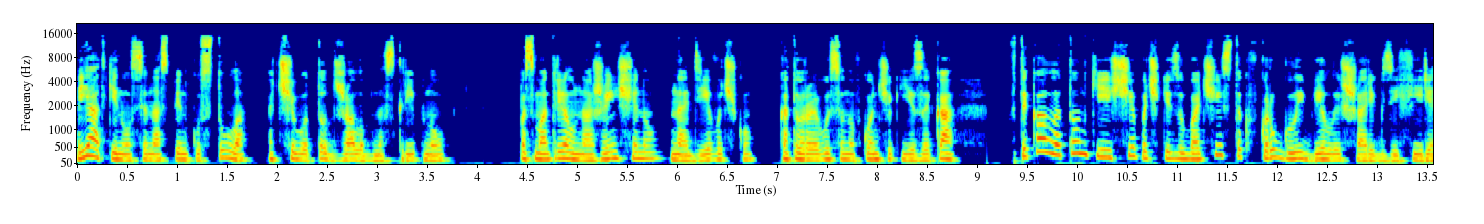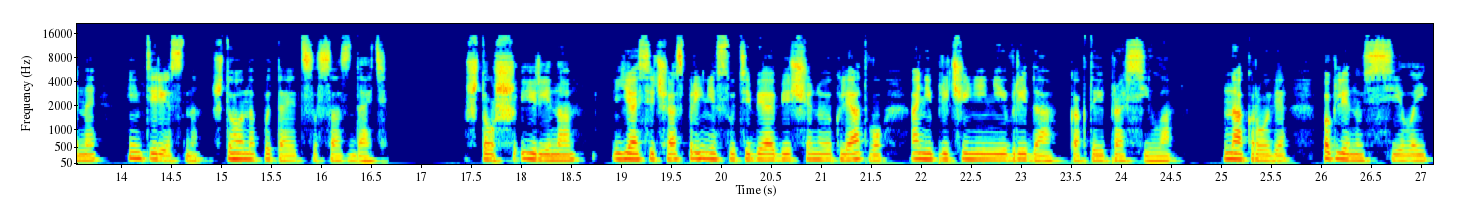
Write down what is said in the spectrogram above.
Я откинулся на спинку стула, отчего тот жалобно скрипнул. Посмотрел на женщину, на девочку, которая, высунув кончик языка, втыкала тонкие щепочки зубочисток в круглый белый шарик зефирины. Интересно, что она пытается создать. «Что ж, Ирина, я сейчас принесу тебе обещанную клятву о непричинении вреда, как ты и просила. На крови, поклянусь силой.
